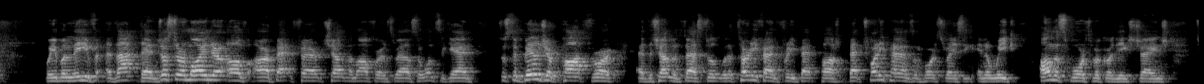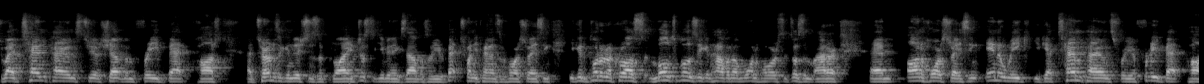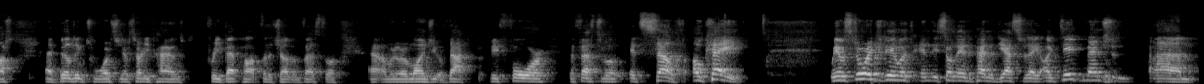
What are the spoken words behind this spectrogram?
We will leave that then. Just a reminder of our Betfair Cheltenham offer as well. So once again, just to build your pot for uh, the Cheltenham Festival with a 30 pound free bet pot, bet 20 pounds on horse racing in a week on the sportsbook or the exchange to add 10 pounds to your Cheltenham free bet pot. And terms and conditions apply. Just to give you an example, so you bet 20 pounds on horse racing, you can put it across multiples. You can have it on one horse. It doesn't matter. Um, on horse racing in a week, you get 10 pounds for your free bet pot, uh, building towards your 30 pound free bet pot for the Cheltenham Festival. Uh, I'm going to remind you of that before the festival itself. Okay. We have a story to deal with in the Sunday Independent yesterday. I did mention, um,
